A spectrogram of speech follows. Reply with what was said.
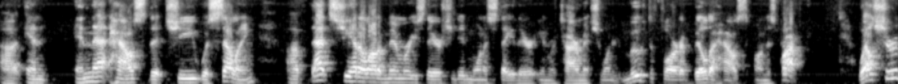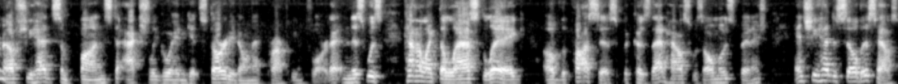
Uh, and in that house that she was selling, uh, that's she had a lot of memories there. She didn't want to stay there in retirement. She wanted to move to Florida, build a house on this property. Well, sure enough, she had some funds to actually go ahead and get started on that property in Florida. And this was kind of like the last leg of the process because that house was almost finished and she had to sell this house.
